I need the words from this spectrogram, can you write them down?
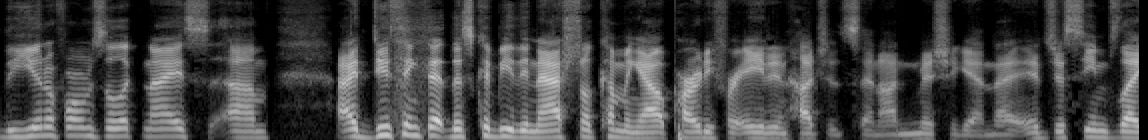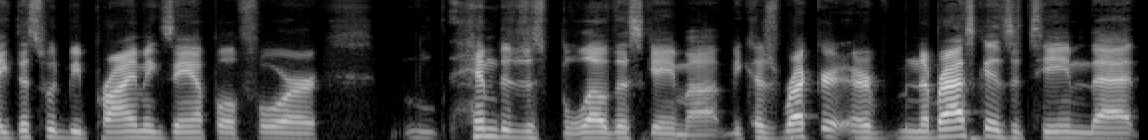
the uniforms will look nice. Um, i do think that this could be the national coming out party for Aidan Hutchinson on michigan. It just seems like this would be prime example for him to just blow this game up because record or nebraska is a team that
